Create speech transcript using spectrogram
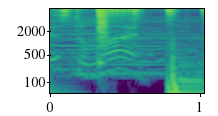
it's the one.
